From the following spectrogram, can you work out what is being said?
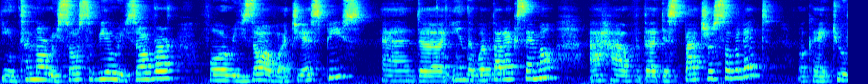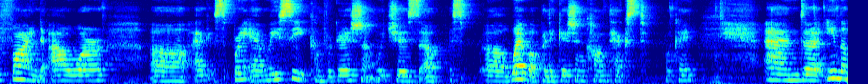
internal resource view resolver for resolve JSPs. And uh, in the web.xml, I have the dispatcher servlet, okay, to find our uh, Spring MVC configuration, which is a, a, web application context, okay. And uh, in the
